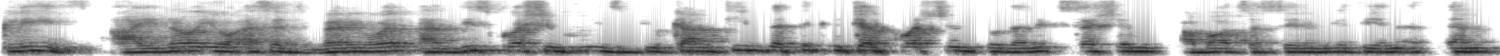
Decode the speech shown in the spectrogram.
Please, I know you, Asad, very well. And this question, please, if you can keep the technical question to the next session about sustainability in FM,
